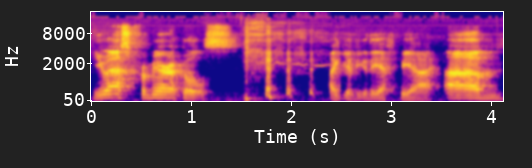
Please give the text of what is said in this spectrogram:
you ask for miracles. I give you the FBI. Um,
